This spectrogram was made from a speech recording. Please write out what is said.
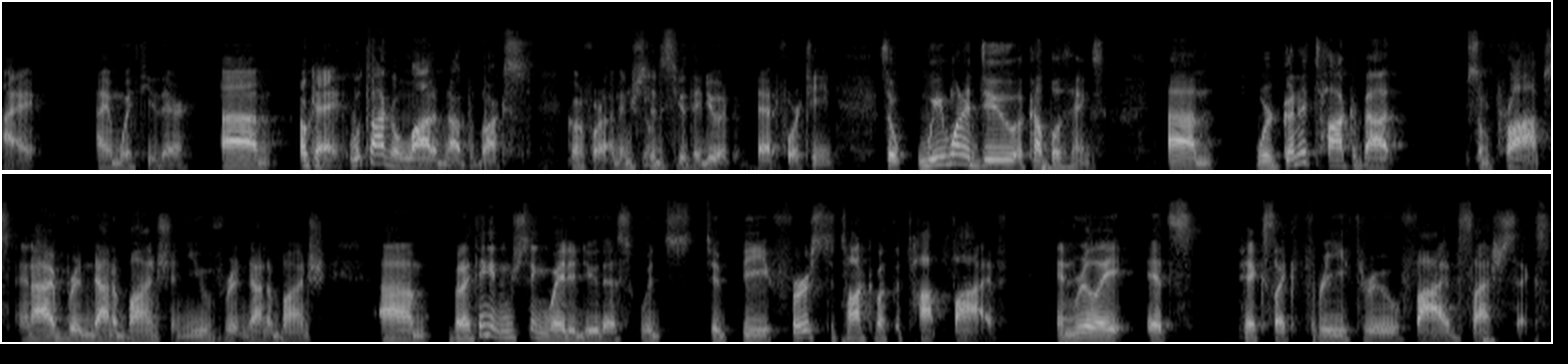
I I'm with you there. Um, okay, we'll talk a lot about the Bucs going forward. I'm interested to see what they do at, at 14. So we want to do a couple of things. Um, we're going to talk about some props, and I've written down a bunch, and you've written down a bunch. Um, but I think an interesting way to do this would to be first to talk about the top five, and really it's picks like three through five slash six,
